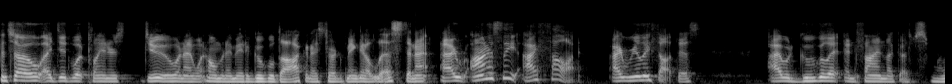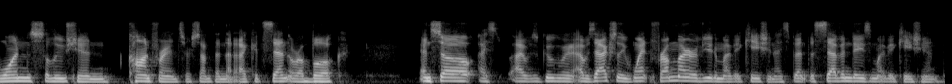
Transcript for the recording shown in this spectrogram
And so I did what planners do, and I went home and I made a Google Doc and I started making a list. And I, I honestly, I thought, I really thought this I would Google it and find like a one solution conference or something that I could send or a book. And so I, I was Googling, I was actually went from my review to my vacation. I spent the seven days of my vacation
